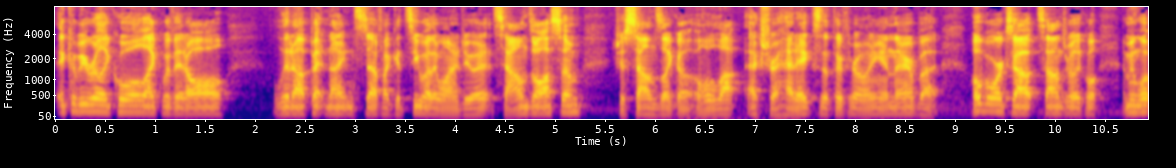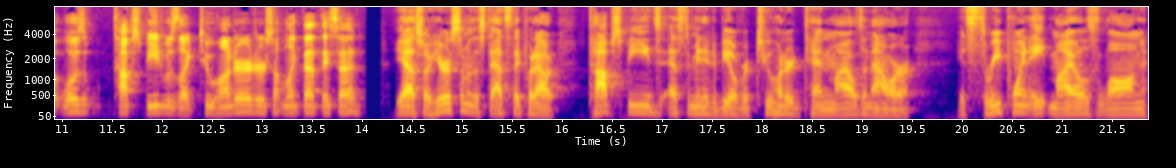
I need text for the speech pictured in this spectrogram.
it could be really cool. Like with it all lit up at night and stuff. I could see why they want to do it. It sounds awesome. Just sounds like a, a whole lot extra headaches that they're throwing in there, but hope it works out. Sounds really cool. I mean, what, what was top speed was like 200 or something like that? They said. Yeah, so here are some of the stats they put out. Top speeds estimated to be over 210 miles an hour. It's 3.8 miles long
